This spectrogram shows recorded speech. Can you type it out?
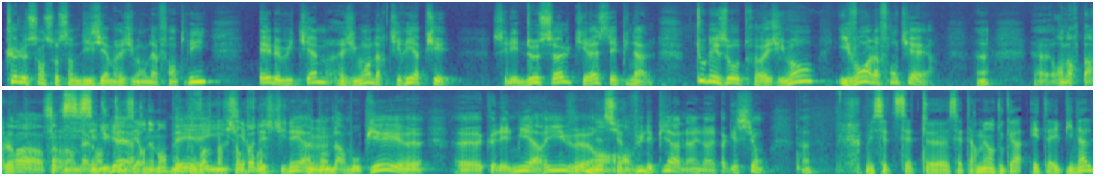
que le 170e régiment d'infanterie et le 8e régiment d'artillerie à pied. C'est les deux seuls qui restent à Épinal. Tous les autres régiments, ils vont à la frontière. Hein. Euh, on en reparlera en parlant de la Grande du casernement pour mais pouvoir ils ne sont pas destinés à hmm. attendre l'arme au pied euh, euh, que l'ennemi arrive en, vue d'Épinal. Hein, il n'en est pas question. Hein. Mais cette, cette, cette, armée, en tout cas, est à Épinal.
